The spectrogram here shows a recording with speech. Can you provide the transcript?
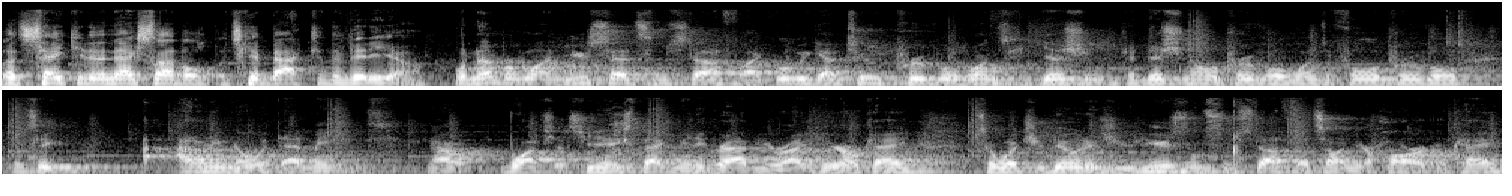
Let's take you to the next level. Let's get back to the video. Well, number one, you said some stuff like, well, we got two approvals. One's condition, conditional approval, one's a full approval. And see, I don't even know what that means. Now, watch this. You didn't expect me to grab you right here, okay? So, what you're doing is you're using some stuff that's on your heart, okay?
